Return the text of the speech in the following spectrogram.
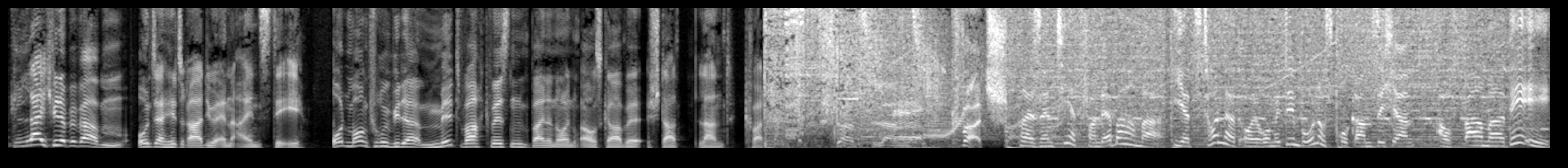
gleich wieder bewerben unter hitradio n1.de. Und morgen früh wieder mit Wachquissen bei einer neuen Ausgabe Stadt, Land, Quatsch. Stadtland Quatsch. Präsentiert von der Barmer. Jetzt 100 Euro mit dem Bonusprogramm sichern. Auf barmer.de.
